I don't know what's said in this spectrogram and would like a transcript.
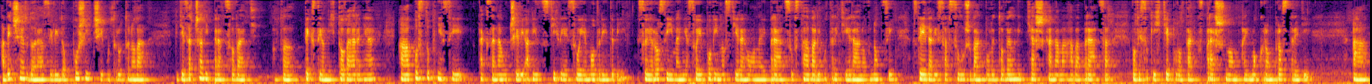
a večer dorazili do Požíči u Trutnova, kde začali pracovať v textilných továrniach a postupne si tak sa naučili, aby stihli aj svoje modlitby, svoje rozímania, svoje povinnosti reholnej prácu, vstávali o tretej ráno v noci, striedali sa v službách, bolo to veľmi ťažká, namáhavá práca vo vysokých teplotách, v prašnom aj mokrom prostredí. A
